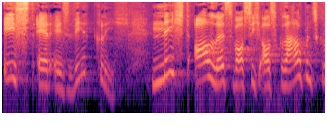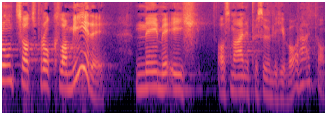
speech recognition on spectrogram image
Ist er es wirklich? Nicht alles, was ich als Glaubensgrundsatz proklamiere, nehme ich als meine persönliche Wahrheit an.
